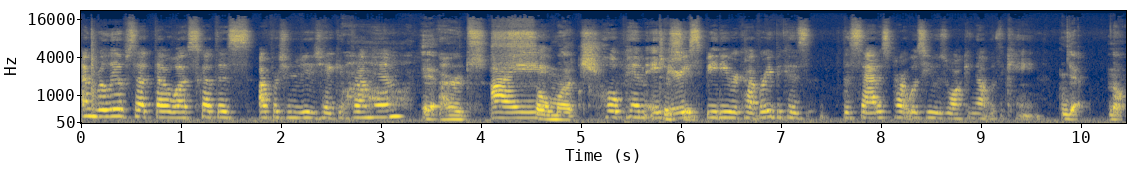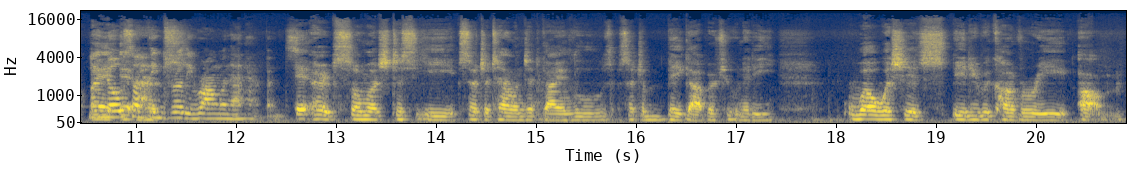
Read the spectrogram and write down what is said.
I'm really upset that Wes got this opportunity taken from him. It hurts I so much. Hope him a very see. speedy recovery because the saddest part was he was walking out with a cane. No, You I- know something's hurts. really wrong when that happens. It hurts so much to see such a talented guy lose such a big opportunity. Well wishes, speedy recovery. Um,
